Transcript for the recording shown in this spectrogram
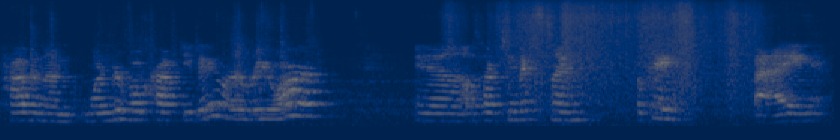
having a wonderful crafty day wherever you are and I'll talk to you next time. Okay, bye.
